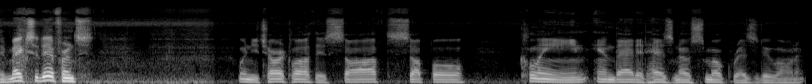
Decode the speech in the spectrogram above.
It makes a difference when your char cloth is soft, supple, clean, and that it has no smoke residue on it.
